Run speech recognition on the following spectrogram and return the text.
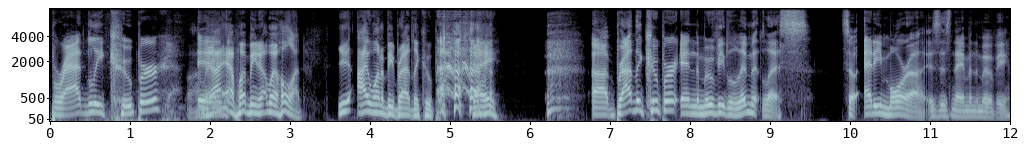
Bradley Cooper. I mean, I, I mean, wait, hold on. You, I want to be Bradley Cooper. Okay. Uh, Bradley Cooper in the movie Limitless. So Eddie Morra is his name in the movie.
